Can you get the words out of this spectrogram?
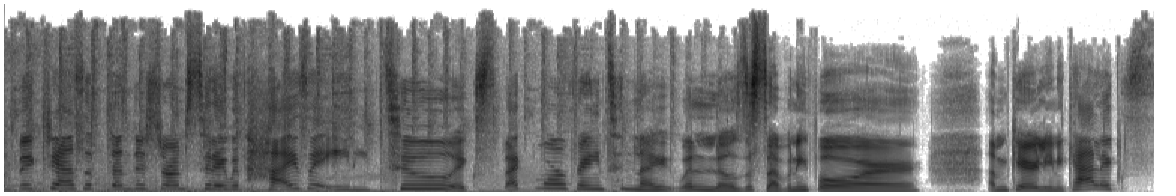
A big chance of thunderstorms today with highs at 82. Expect more rain tonight with lows of 74. I'm Carolina Calix,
